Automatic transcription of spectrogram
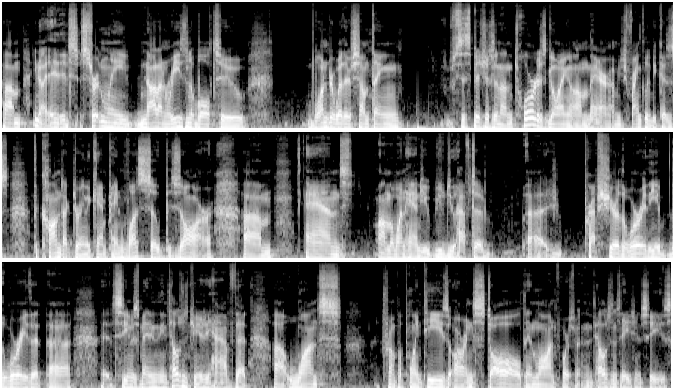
Um, you know, it, it's certainly not unreasonable to wonder whether something suspicious and untoward is going on there. I mean, frankly, because the conduct during the campaign was so bizarre. Um, and on the one hand, you, you do have to. Uh, perhaps share the worry, the, the worry that uh, it seems many in the intelligence community have that uh, once Trump appointees are installed in law enforcement and intelligence agencies,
